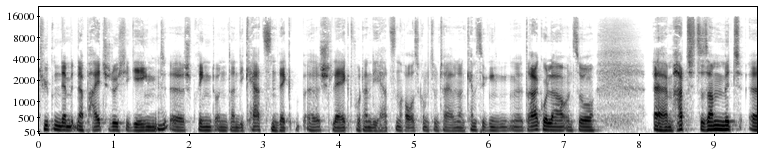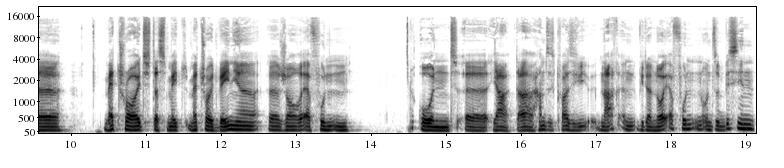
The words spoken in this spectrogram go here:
Typen, der mit einer Peitsche durch die Gegend mhm. äh, springt und dann die Kerzen wegschlägt, äh, wo dann die Herzen rauskommen zum Teil. Und dann kämpfst du gegen äh, Dracula und so. Ähm, hat zusammen mit äh, Metroid das Met Metroidvania-Genre erfunden. Und äh, ja, da haben sie es quasi nach, wieder neu erfunden und so ein bisschen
